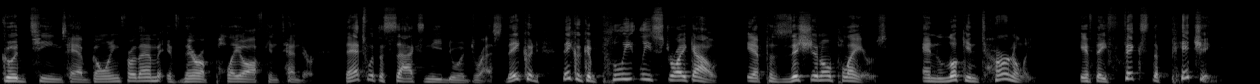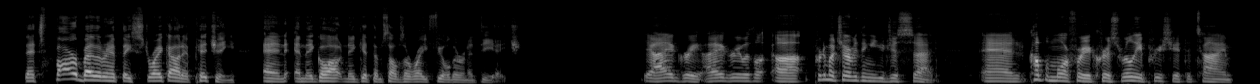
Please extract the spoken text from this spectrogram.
good teams have going for them if they're a playoff contender. That's what the Sox need to address. They could they could completely strike out at positional players and look internally. If they fix the pitching, that's far better than if they strike out at pitching and and they go out and they get themselves a right fielder and a DH. Yeah, I agree. I agree with uh, pretty much everything you just said. And a couple more for you, Chris. Really appreciate the time.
